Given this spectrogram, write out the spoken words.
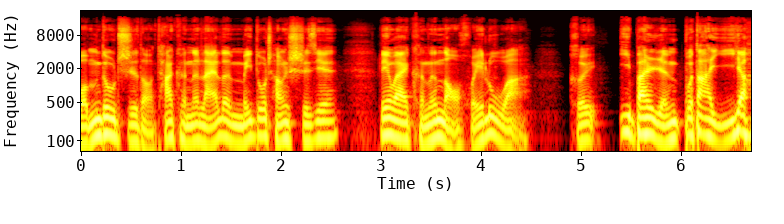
我们都知道，他可能来了没多长时间，另外可能脑回路啊和一般人不大一样。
